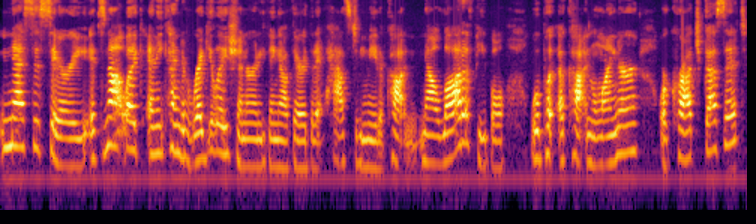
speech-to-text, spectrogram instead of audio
necessary. It's not like any kind of regulation or anything out there that it has to be made of cotton. Now, a lot of people will put a cotton liner or crotch gusset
